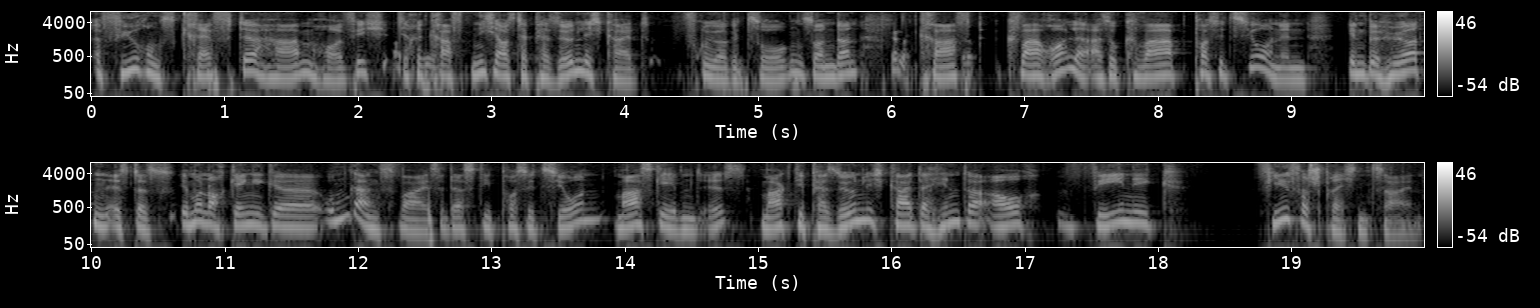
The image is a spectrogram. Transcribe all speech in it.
äh, Führungskräfte haben häufig ihre Kraft nicht aus der Persönlichkeit früher gezogen, sondern genau. Kraft qua Rolle, also qua Position. In, in Behörden ist das immer noch gängige Umgangsweise, dass die Position maßgebend ist, mag die Persönlichkeit dahinter auch wenig vielversprechend sein.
